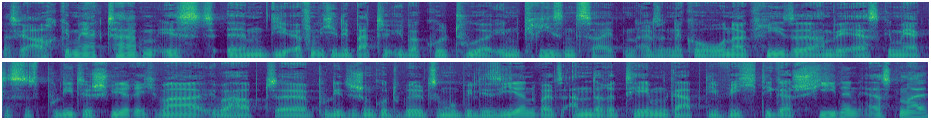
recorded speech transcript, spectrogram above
Was wir auch gemerkt haben, ist ähm, die öffentliche Debatte über Kultur in Krisenzeiten. Also in der Corona-Krise haben wir erst gemerkt, dass es politisch schwierig war, überhaupt äh, politischen Goodwill zu mobilisieren, weil es andere Themen gab, die wichtiger schienen erstmal.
